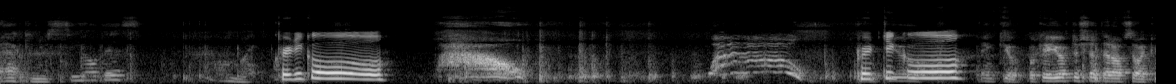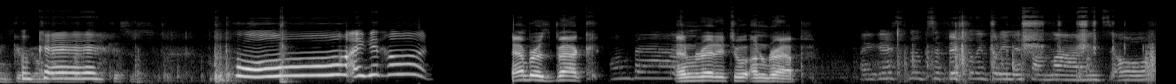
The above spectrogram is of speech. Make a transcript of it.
back. Can you see all this? Oh my! Pretty cool. Wow! Wow! Pretty you. cool. Thank you. Okay, you have to shut that off so I can give Okay. you a kisses. Oh, I get hugged. Amber is back I'm back. and ready to unwrap. I guess Luke's officially putting this online, so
